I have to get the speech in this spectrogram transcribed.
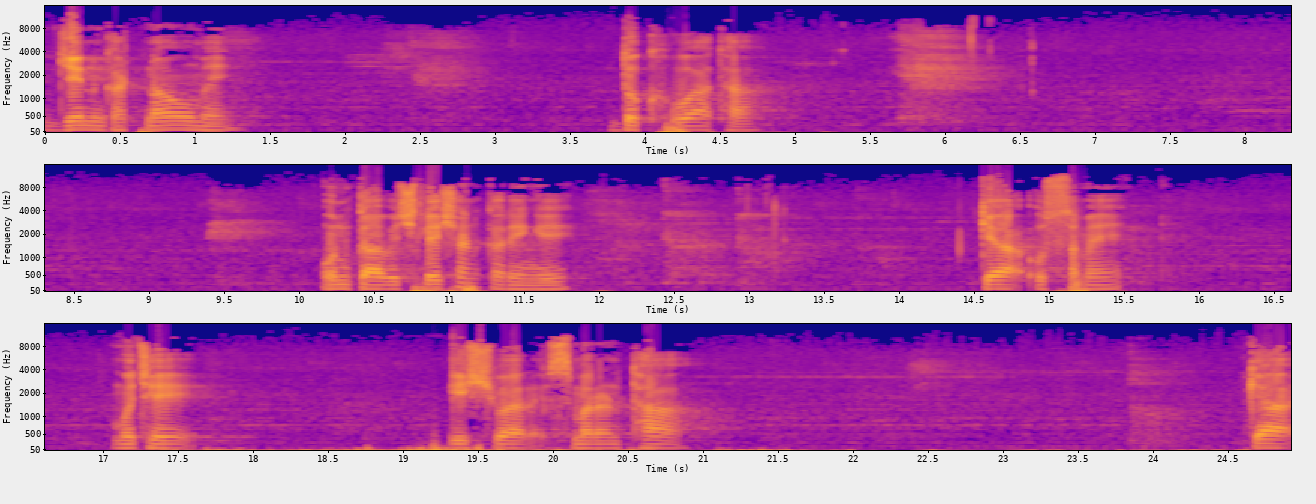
जिन घटनाओं में दुख हुआ था, उनका विश्लेषण करेंगे, क्या उस समय मुझे ईश्वर स्मरण था? क्या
